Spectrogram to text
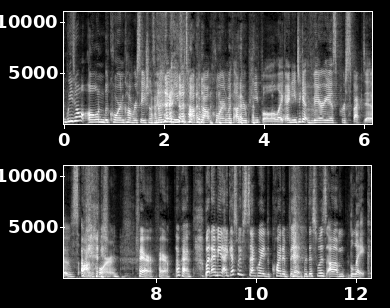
we don't own the corn conversation. Sometimes I need to talk about corn with other people. Like I need to get various perspectives on corn. Fair, fair. Okay. But I mean, I guess we've segued quite a bit, but this was um Blake.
